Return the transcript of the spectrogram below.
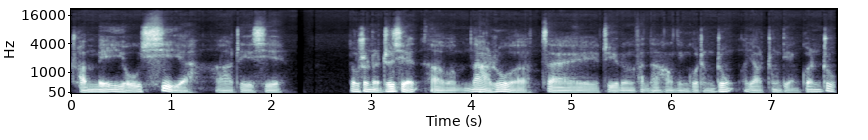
传媒游戏呀啊这些，都是呢之前啊我们纳入在这一轮反弹行情过程中要重点关注，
